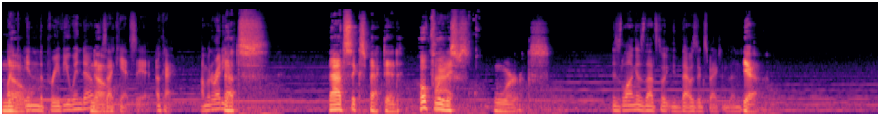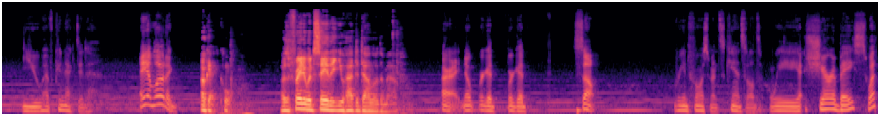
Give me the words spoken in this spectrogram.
like no. in the preview window? No, because I can't see it. Okay, I'm gonna ready. That's that's expected. Hopefully right. this works. As long as that's what that was expected, then. Yeah. You have connected. Hey, I'm loading. Okay, cool. I was afraid it would say that you had to download the map. All right, nope, we're good. We're good. So, reinforcements canceled. We share a base. What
